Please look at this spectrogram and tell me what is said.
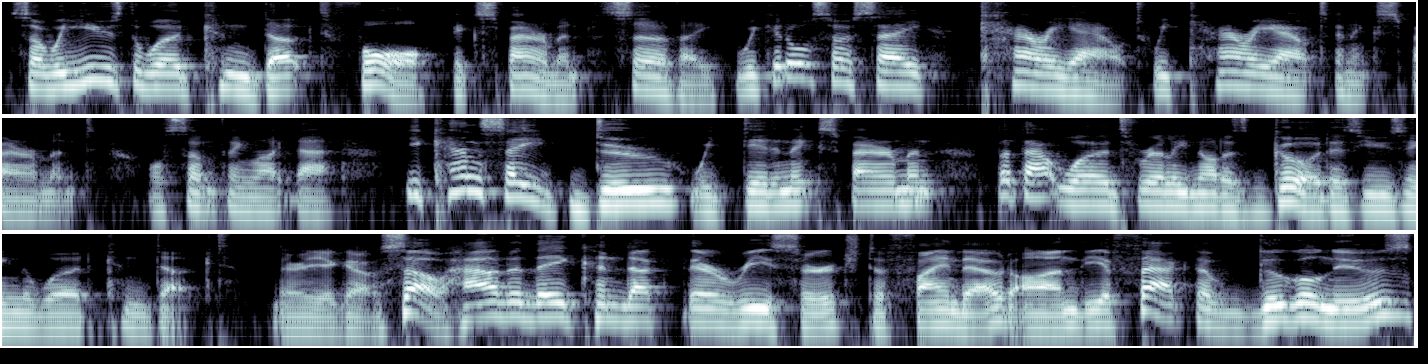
So we use the word conduct for experiment, survey. We could also say carry out. We carry out an experiment or something like that. You can say do, we did an experiment, but that word's really not as good as using the word conduct. There you go. So, how did they conduct their research to find out on the effect of Google News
